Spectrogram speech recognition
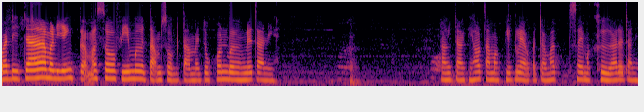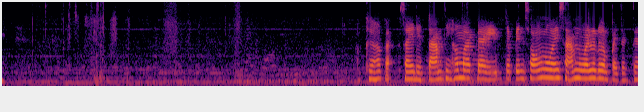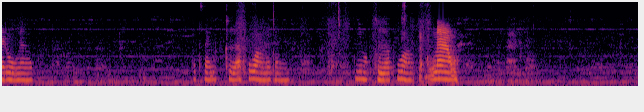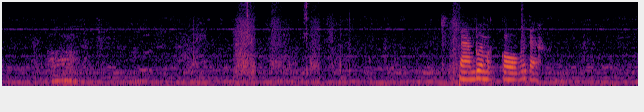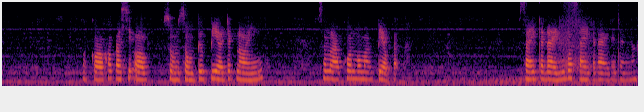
วัสดีจ้าวันนี้ยังกลับมาโซฝีมือตำสมตำให้ทุกคนเบิ่งเด้จ้านี่ หลังจากที่เฮาตำมักพริกแล้วก็จะมาใส่มะเขือเด้จ้านี่มะเขือเฮาก็ใส่ได้ตามที่เฮามักได้จะเป็นสองหน่วยสามหน่วยแล้วเริ่มไปตั้งแต่ลูกหนึง ก็ ใส่มะเขือพวงด้วยจ้ะนี่นี่มะเขือพวงกับมะนาวตามด้วยมะกอกด้วยจ้ะมะกอกเขาก็สิออกสมสมเปรี้ยวๆจักหน่อยสำหรับคนบ่มักเปรี้ยวก็ ใส่ก็ได้หรือบ่ใส่ก็ไดได้จ้ะเนาะ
